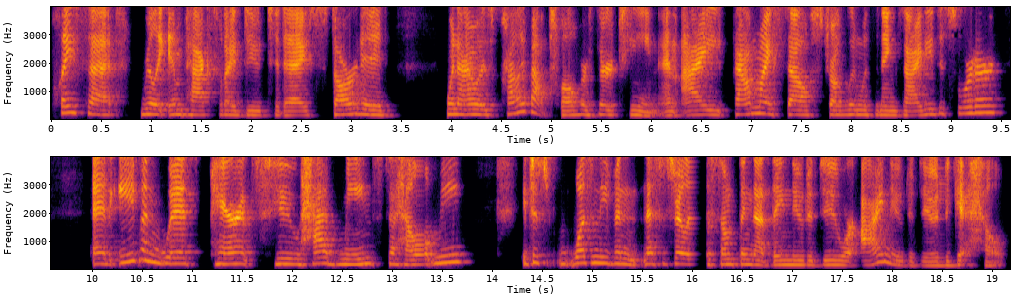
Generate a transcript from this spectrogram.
place that really impacts what I do today started when I was probably about 12 or 13. And I found myself struggling with an anxiety disorder. And even with parents who had means to help me, it just wasn't even necessarily something that they knew to do or I knew to do to get help.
